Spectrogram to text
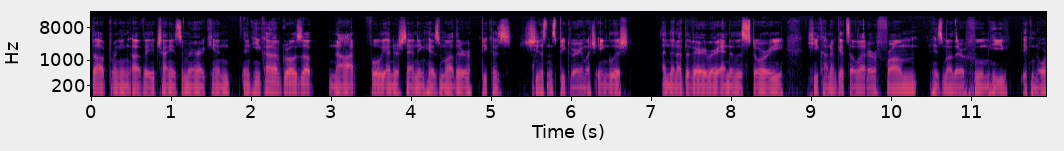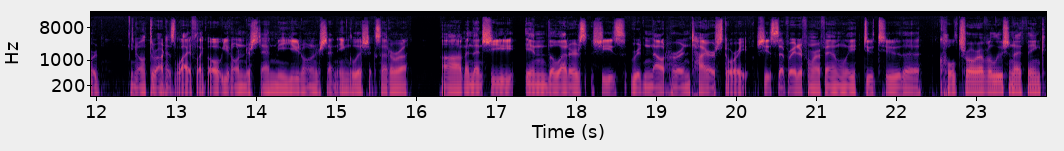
the upbringing of a Chinese American, and he kind of grows up not fully understanding his mother because she doesn't speak very much English. And then at the very, very end of the story, he kind of gets a letter from his mother, whom he ignored, you know, throughout his life. Like, oh, you don't understand me, you don't understand English, etc. Um, and then she, in the letters, she's written out her entire story. She's separated from her family due to the Cultural Revolution, I think,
